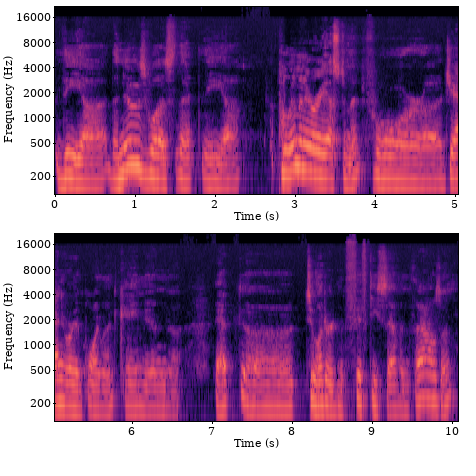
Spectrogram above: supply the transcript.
the, uh, the news was that the uh, preliminary estimate for uh, January employment came in uh, at 257,000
